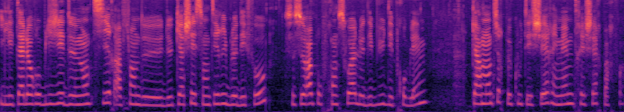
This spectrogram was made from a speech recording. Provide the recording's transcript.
il est alors obligé de mentir afin de, de, cacher son terrible défaut. Ce sera pour François le début des problèmes, car mentir peut coûter cher et même très cher parfois.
